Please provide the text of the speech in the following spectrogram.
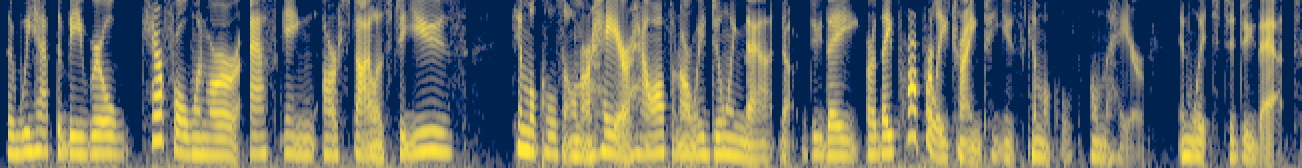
So we have to be real careful when we're asking our stylists to use chemicals on our hair. How often are we doing that? Do they are they properly trained to use chemicals on the hair in which to do that?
